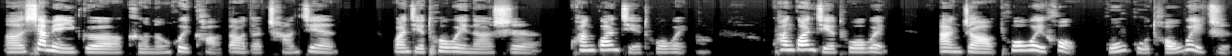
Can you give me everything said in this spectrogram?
呃，下面一个可能会考到的常见关节脱位呢是髋关节脱位啊，髋关节脱位按照脱位后。股骨头位置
